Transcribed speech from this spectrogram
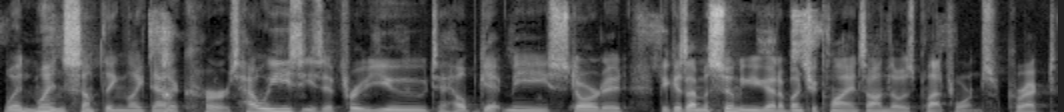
when when something like that occurs? How easy is it for you to help get me started? Because I'm assuming you got a bunch of clients on those platforms, correct?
